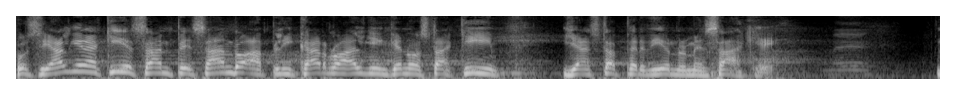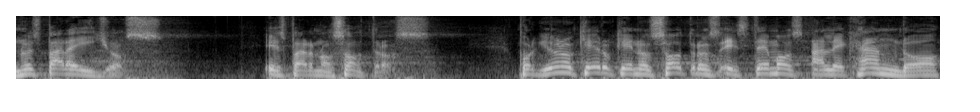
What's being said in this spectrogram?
Pues si alguien aquí está empezando a aplicarlo a alguien que no está aquí, ya está perdiendo el mensaje. No es para ellos, es para nosotros. Porque yo no quiero que nosotros estemos alejando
